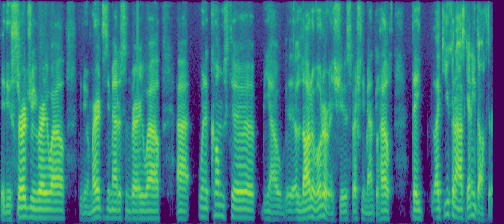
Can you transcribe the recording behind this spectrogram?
They do surgery very well. They do emergency medicine very well. Uh, when it comes to you know a lot of other issues, especially mental health, they like you can ask any doctor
